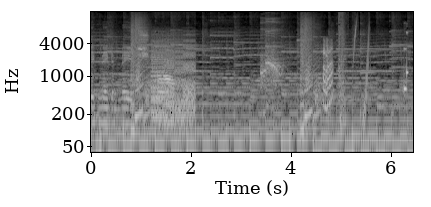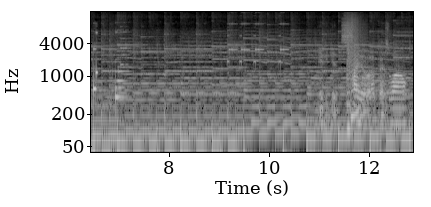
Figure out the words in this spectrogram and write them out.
keep making mage strong. Need get Cyto up as well.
